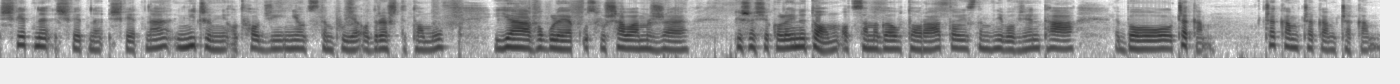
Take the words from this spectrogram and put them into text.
świetne, świetne, świetne. Niczym nie odchodzi, nie odstępuje od reszty tomów. Ja w ogóle, jak usłyszałam, że pisze się kolejny tom od samego autora, to jestem w niebo wzięta, bo czekam czekam, czekam, czekam.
